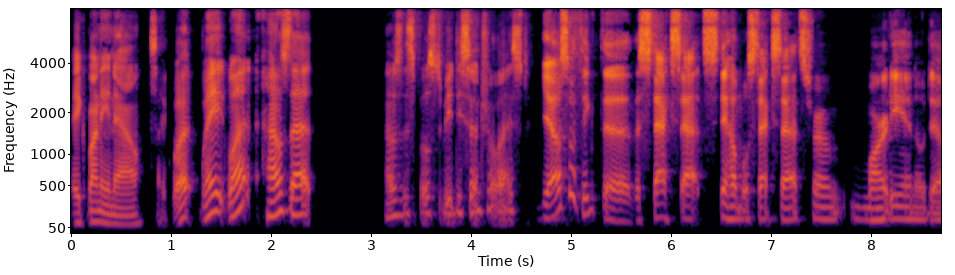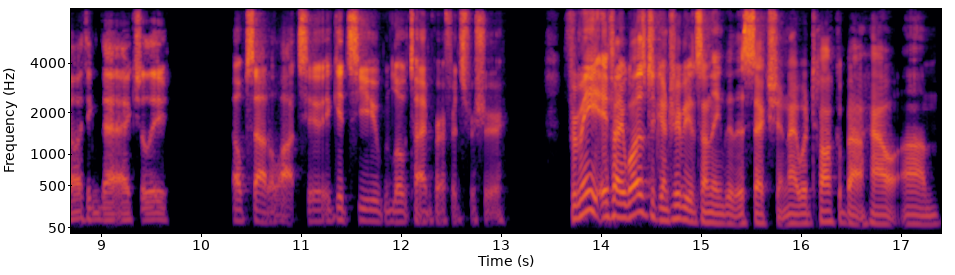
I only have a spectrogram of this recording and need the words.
make money now. It's like what? Wait, what? How's that? How's this supposed to be decentralized? Yeah, I also think the the stack sats, the humble stack sats from Marty and Odell. I think that actually helps out a lot too. It gets you low time preference for sure. For me, if I was to contribute something to this section, I would talk about how um,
